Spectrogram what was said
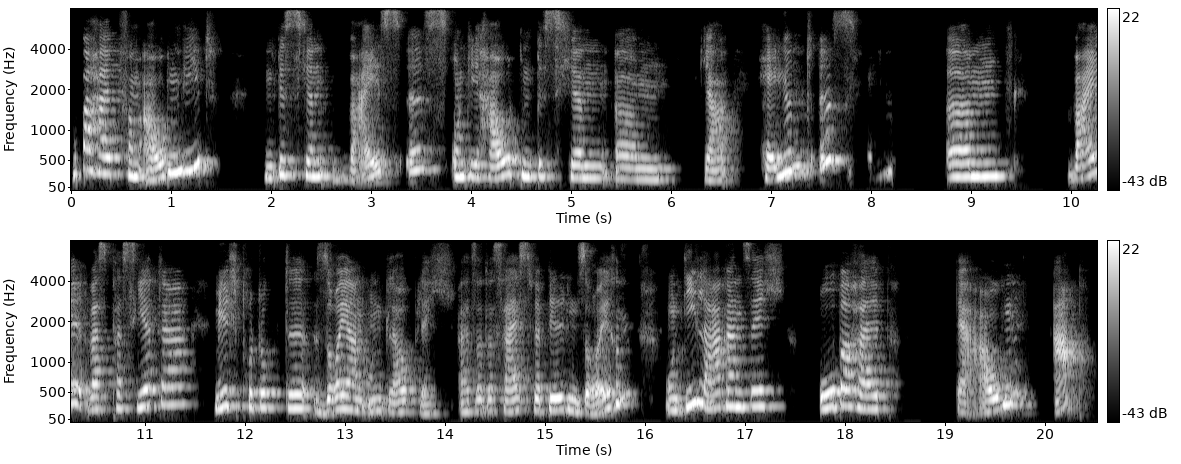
oberhalb vom Augenlid ein bisschen weiß ist und die Haut ein bisschen ähm, ja, hängend ist. Ähm, weil was passiert da? Milchprodukte säuern unglaublich. Also das heißt, wir bilden Säuren und die lagern sich oberhalb der Augen ab.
